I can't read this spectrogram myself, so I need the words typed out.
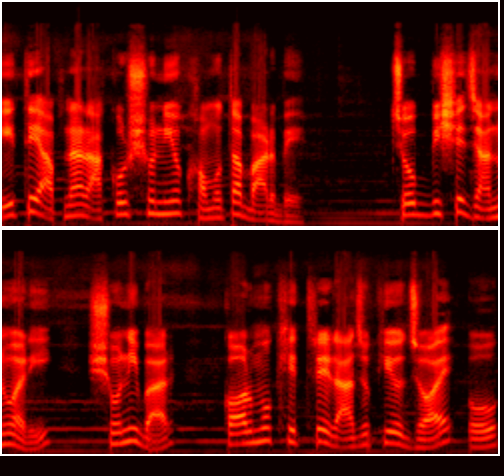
এতে আপনার আকর্ষণীয় ক্ষমতা বাড়বে। চব্বিশে জানুয়ারি শনিবার কর্মক্ষেত্রে রাজকীয় জয় ও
